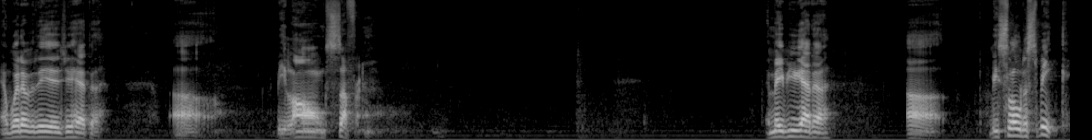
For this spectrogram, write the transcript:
And whatever it is, you had to uh, be long suffering. And maybe you got to uh, be slow to speak.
